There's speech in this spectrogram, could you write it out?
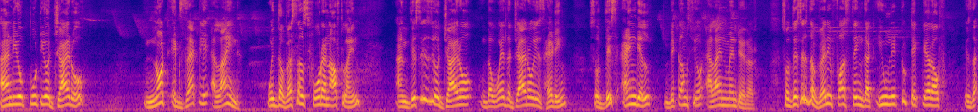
and you put your gyro not exactly aligned with the vessel's fore and aft line and this is your gyro, the way the gyro is heading. So, this angle becomes your alignment error. So, this is the very first thing that you need to take care of is the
